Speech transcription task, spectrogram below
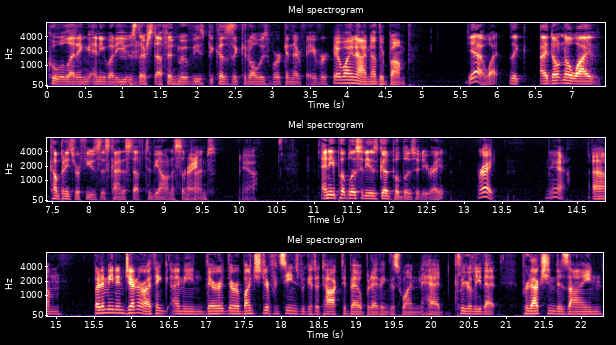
cool letting anybody Mm-hmm. use their stuff in movies because it could always work in their favor. yeah, why not another bump? Yeah, what like I don't know why companies refuse this kind of stuff. To be honest, Right. sometimes Yeah. Any publicity is good publicity, right? Right. Yeah. Um, but I mean, in general, I think I mean there there are a bunch of different scenes we could have talked about, but I think this one had clearly that production design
